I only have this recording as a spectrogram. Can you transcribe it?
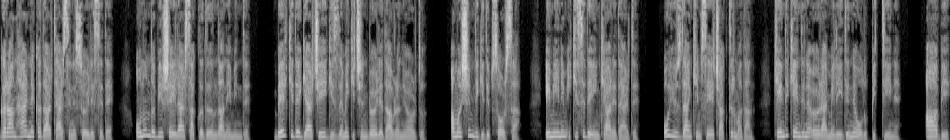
Garan her ne kadar tersini söylese de, onun da bir şeyler sakladığından emindi. Belki de gerçeği gizlemek için böyle davranıyordu. Ama şimdi gidip sorsa, eminim ikisi de inkar ederdi. O yüzden kimseye çaktırmadan, kendi kendine öğrenmeliydi ne olup bittiğini. Abi,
